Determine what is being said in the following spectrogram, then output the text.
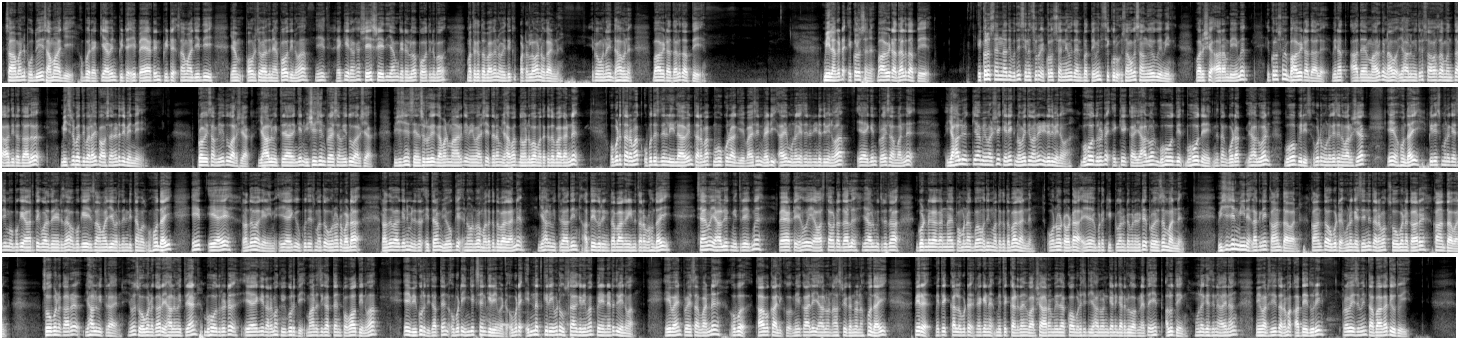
සාමාන්‍ය පොදුවේ සමාජයේ ඔබ රැකියාවෙන් පිට ඒ පෑයටෙන් පිට සමාජයේදී යම් පෞරුෂ වර්ධනයක් පවතිනවා. ඒ රැකී රක්ෂා ශේත්‍රයේදී යම් ගැටලුවක් පවතින බව මතක තබා ගන්න ওই දෙක පටලවා නොගන්න. එපමණයි ධාවන භාවයට අදාළ තත්ත්වයේ. මීළඟට 11 වන භාවයට අදාළ තත්ත්වයේ 11 අධිපති සෙනසුරු 11 වෙනිව තැන්පත් වෙමින් සිකුරු සමග සංයෝග වෙමින් වර්ෂ ආරම්භයේම 11 වන භාවයට අදාළ වෙනත් ආදායම් මාර්ග නව යහළු මිත්‍ර සහසම්බන්ත ආදිට අදාළව මිශ්‍ර ප්‍රතිඵලයි පවසන්නට තිබෙන්නේ. ප්‍රවේශම් විය යුතු වර්ෂයක්. යහළු මිත්‍රයන්ගෙන් විශේෂයෙන් ප්‍රවේශම් විය යුතු වර්ෂයක්. විශේෂයෙන් සෙනසුරුගේ ගමන් මාර්ගය මේ වර්ෂයේ තරම් යහපත් නොවන බව මතක තබා ගන්න. ඔබට තරමක් උපදෙස් දෙන ලීලාවෙන් තරමක් මුහුකුරා ගිය වයසින් වැඩි අය මුණ ගැසෙනට ඉඩ තිබෙනවා. ඒ අයගෙන් ප්‍රවේශම් වන්න යහළුවෙක්යා මේ වර්ෂය කෙනෙක් නොමැති වන ඉඩ වෙනවා. බොහෝ දුරට එක එක යහළුවන් බොහෝ බොහෝ දෙනෙක් නැත්නම් ගොඩක් යහළුවන් බොහෝ පිරිස් ඔබට මුණ ගැසෙන වර්ෂයක්. ඒ හොඳයි. පිරිස් මුණ ගැසීම ඔබගේ ආර්ථික වර්ධනයට සහ ඔබගේ සමාජීය වර්ධනයට ඉතාමත් හොඳයි. ඒත් ඒ අය රඳවා ගැනීම. ඒ අයගේ උපදෙස් මත ඕනට වඩා රඳවා ගැනීම ඊතරම් යෝග්‍ය නොවන බව මතක තබා ගන්න. යහළු මිත්‍රාදීන් අතේ දුරින් තබාගෙන ඉන්න තරම හොඳයි. සෑම යහළුවෙක් මිත්‍රයෙක්ම පෑට හෝ ඒ අවස්ථාවට අදාළ යහළු මිත්‍රතා ගොඩනගා ගන්න අය පමණක් බව හොඳින් මතක තබා ගන්න. ඕනෝට වඩා එය ඔබට කිට්ටුවන්නට වන විට ප්‍රවේශම් වන්න. විශේෂයෙන් මීන ලග්නේ කාන්තාවන්. කාන්තාව ඔබට මුණ ගැසෙන්නේ තරමක් සෝබනකාර කාන්තාවන්. සෝබනකාර යහළු මිත්‍රයන්. එම සෝබනකාර යහළු මිත්‍රයන් බොහෝ දුරට ඒ අයගේ තරමක් විකෘති මානසිකත්වයන් පවතිනවා. ඒ විකෘති තත්ත්වයන් ඔබට ඉන්ජෙක්ෂන් කිරීමට ඔබට එන්නත් කිරීමට උත්සාහ කිරීමක් පෙනෙන්නට වෙනවා. ඒවයින් ප්‍රවේශම් වන්න ඔබ తాවකාලිකව මේ කාලේ යාළුවන් ආශ්‍රය කරනවා නම් හොඳයි. පෙර මෙතෙක් කල් ඔබට රැගෙන මෙතෙක් කල් තමයි වර්ෂ ආරම්භය දක්වා ඔබට සිටි යහළුවන් ගැන ගැටලුවක් නැත. ඒත් අලුතෙන් මුණ ගැසෙන අය නම් මේ වර්ෂයේ තරමක් අතේ දුරින් ප්‍රවේශමෙන් තබාගත යුතුයි.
